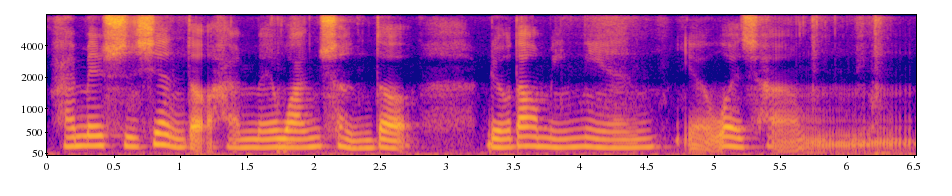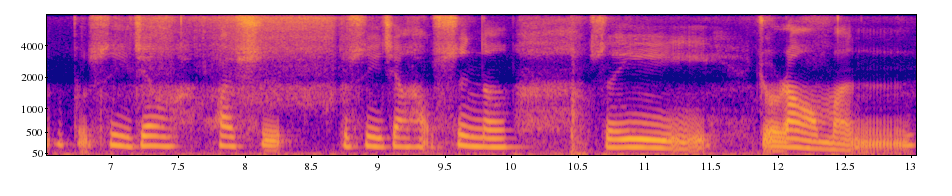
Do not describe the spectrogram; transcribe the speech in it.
还没实现的、还没完成的，留到明年也未尝不是一件坏事。不是一件好事呢，所以就让我们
